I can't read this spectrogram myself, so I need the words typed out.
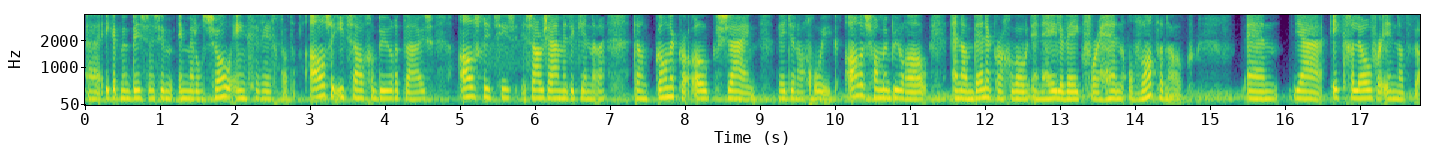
uh, ik heb mijn business in, inmiddels zo ingericht dat als er iets zou gebeuren thuis, als er iets is, zou zijn met de kinderen, dan kan ik er ook zijn. Weet je, dan gooi ik alles van mijn bureau en dan ben ik er gewoon een hele week voor hen of wat dan ook. En ja, ik geloof erin dat we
